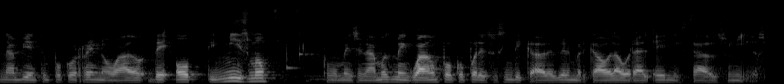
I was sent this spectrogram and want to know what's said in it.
un ambiente un poco renovado de optimismo, como mencionamos, menguado un poco por esos indicadores del mercado laboral en Estados Unidos.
